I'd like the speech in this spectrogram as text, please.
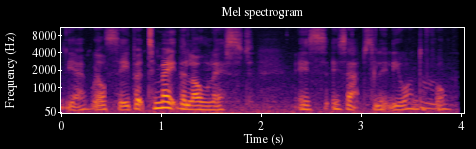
yeah, we'll see. But to make the long list is, is absolutely wonderful. Mm.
